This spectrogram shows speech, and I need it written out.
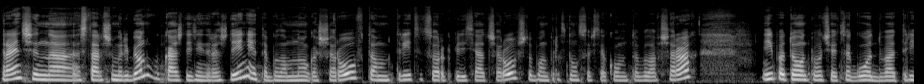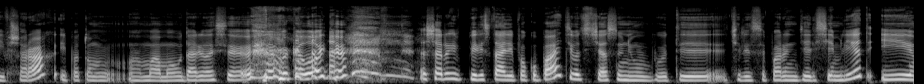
раньше на старшему ребенку каждый день рождения это было много шаров, там 30, 40, 50 шаров, чтобы он проснулся вся комната была в шарах. И потом, вот, получается, год, два, три в шарах, и потом э, мама ударилась э, в экологию. Шары перестали покупать, и вот сейчас у него будет и через пару недель 7 лет, и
